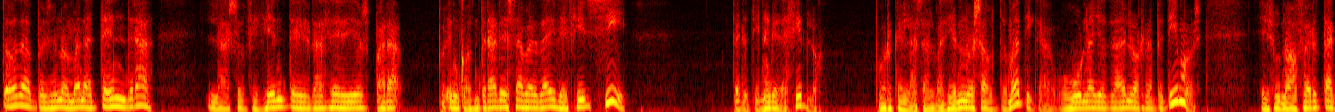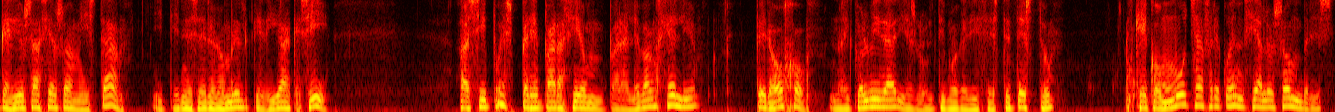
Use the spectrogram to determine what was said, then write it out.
toda persona humana tendrá la suficiente gracia de Dios para encontrar esa verdad y decir sí, pero tiene que decirlo, porque la salvación no es automática, una y otra vez lo repetimos, es una oferta que Dios hace a su amistad y tiene que ser el hombre el que diga que sí. Así pues, preparación para el Evangelio, pero ojo, no hay que olvidar, y es lo último que dice este texto, que con mucha frecuencia los hombres,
